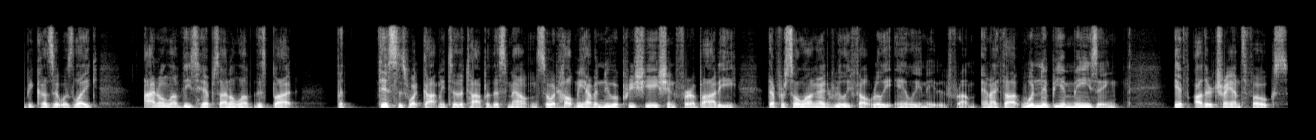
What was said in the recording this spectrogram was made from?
Because it was like, I don't love these hips, I don't love this butt, but this is what got me to the top of this mountain. So it helped me have a new appreciation for a body that for so long I'd really felt really alienated from. And I thought, wouldn't it be amazing if other trans folks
